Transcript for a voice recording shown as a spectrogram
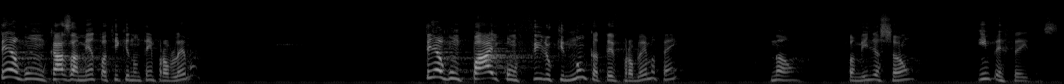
Tem algum casamento aqui que não tem problema? Tem algum pai com filho que nunca teve problema? Tem? Não. Famílias são imperfeitas.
